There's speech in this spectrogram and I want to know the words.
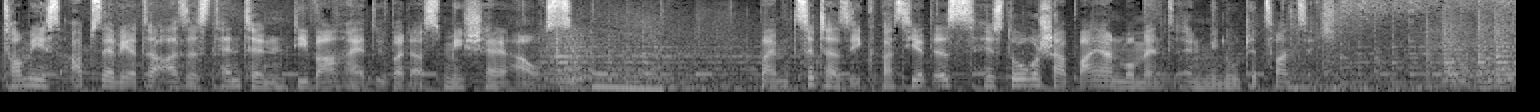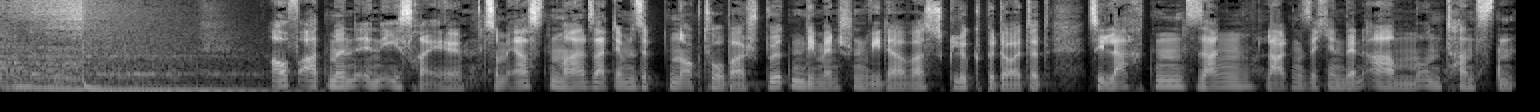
Tommys abservierte Assistentin die Wahrheit über das Michel aus. Beim Zittersieg passiert es, historischer Bayern-Moment in Minute 20. Aufatmen in Israel. Zum ersten Mal seit dem 7. Oktober spürten die Menschen wieder, was Glück bedeutet. Sie lachten, sangen, lagen sich in den Armen und tanzten.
